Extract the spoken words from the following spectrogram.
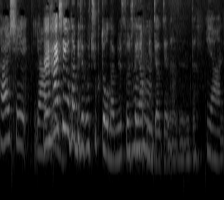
Her şey yani, Yani her şey olabilir. Uçuk da olabilir. Sonuçta yapmayacağız cenazeni de. yani.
